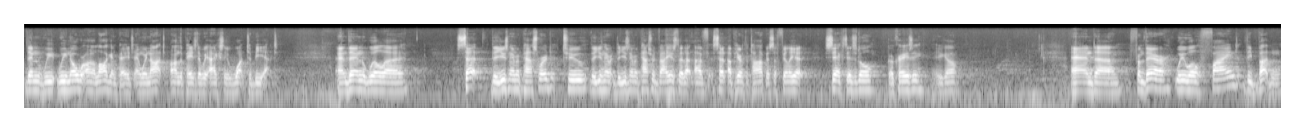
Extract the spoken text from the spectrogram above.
then we, we know we're on a login page and we're not on the page that we actually want to be at. And then we'll uh, set the username and password to the username, the username and password values that I've set up here at the top. It's affiliate CX Digital, go crazy, there you go. And uh, from there, we will find the button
